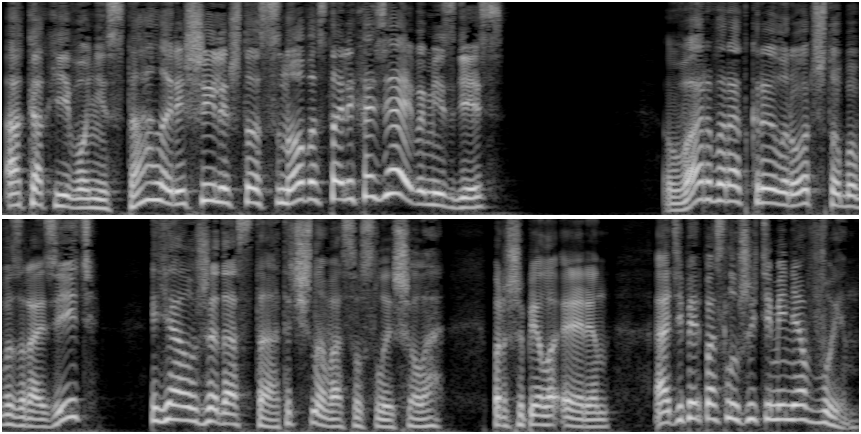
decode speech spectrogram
а как его не стало, решили, что снова стали хозяевами здесь». Варвар открыл рот, чтобы возразить. «Я уже достаточно вас услышала», — прошипела Эрин. «А теперь послушайте меня вы».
